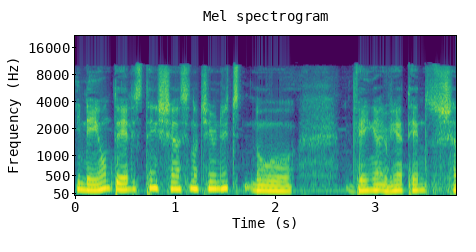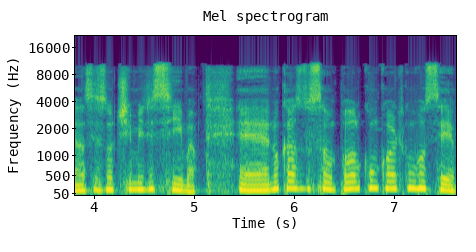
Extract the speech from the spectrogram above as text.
e nenhum deles tem chance no time de, no vinha, vinha tendo chances no time de cima. É, no caso do São Paulo, concordo com você.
